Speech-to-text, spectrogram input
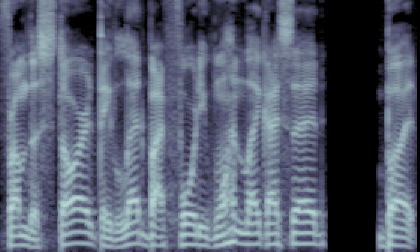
from the start. They led by 41, like I said. But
